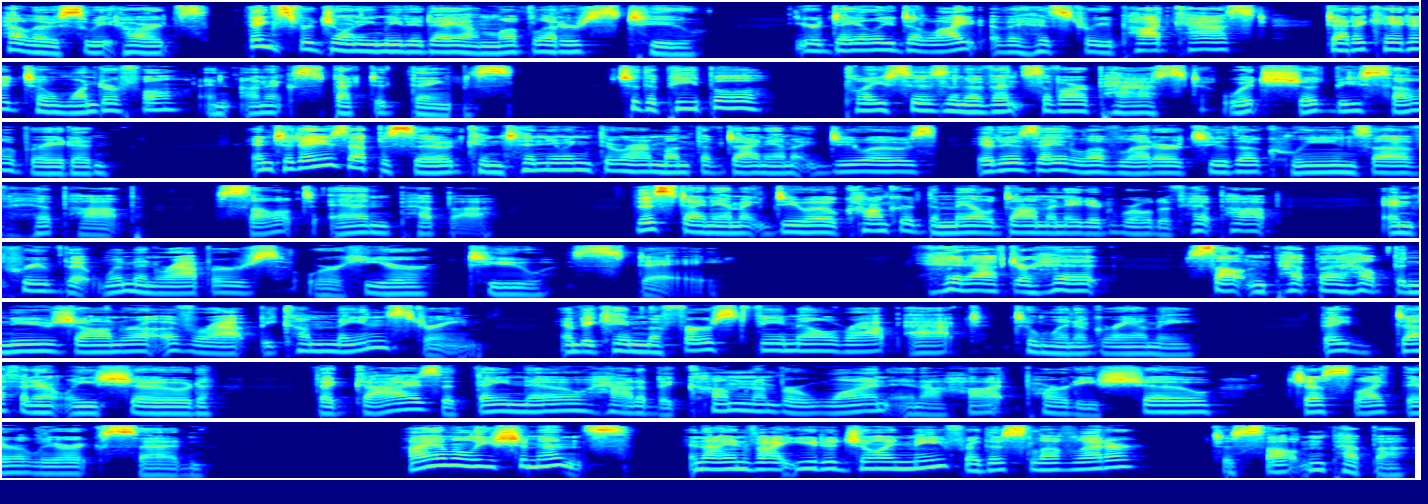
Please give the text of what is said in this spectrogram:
Hello, sweethearts. Thanks for joining me today on Love Letters 2, your daily delight of a history podcast dedicated to wonderful and unexpected things. To the people, places, and events of our past, which should be celebrated. In today's episode, continuing through our month of dynamic duos, it is a love letter to the queens of hip hop, Salt and Pepa. This dynamic duo conquered the male dominated world of hip hop and proved that women rappers were here to stay. Hit after hit, Salt and Pepa helped the new genre of rap become mainstream and became the first female rap act to win a Grammy. They definitely showed the guys that they know how to become number one in a hot party show, just like their lyrics said. I am Alicia Mintz, and I invite you to join me for this love letter to Salt and Pepa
